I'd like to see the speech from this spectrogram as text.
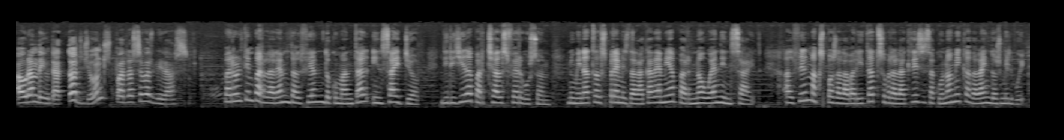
Hauran de lluitar tots junts per les seves vides. Per últim parlarem del film documental Inside Job, dirigida per Charles Ferguson, nominat als Premis de l'Acadèmia per No End in Sight. El film exposa la veritat sobre la crisi econòmica de l'any 2008.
